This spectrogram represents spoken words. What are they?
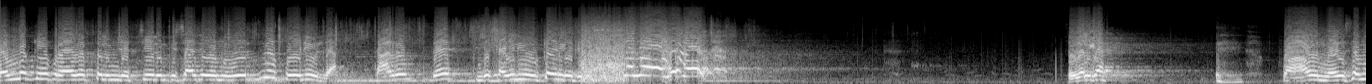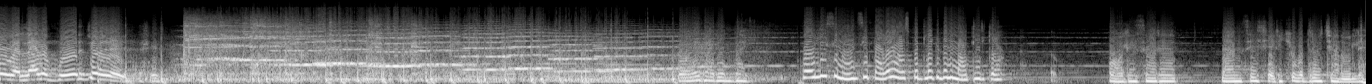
നമുക്ക് ഈ പ്രേതത്തിലും ജച്ചിയിലും പിശാചിലൊന്നും ഒരു പേടിയുമില്ല. കാരണം ദേ എന്റെ കയ്യിൽ ഉൾക്കഴിഞ്ഞ് കെട്ടി. പാവം നേഴ്സമ്മ വല്ലാതെ പേടിച്ചു പോയേ. പോലീസ് നാൻസി പഴയ ഹോസ്പിറ്റലിലേക്ക് തന്നെ മാറ്റിയിരിക്കുക പോലീസുകാര് നാൻസി ശരിക്കും ഉപദ്രവിച്ചാണോ അല്ലേ?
